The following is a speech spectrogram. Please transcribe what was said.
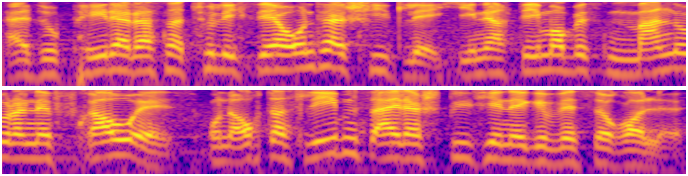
Also Peter, das ist natürlich sehr unterschiedlich, je nachdem, ob es ein Mann oder eine Frau ist. Und auch das Lebensalter spielt hier eine gewisse Rolle.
